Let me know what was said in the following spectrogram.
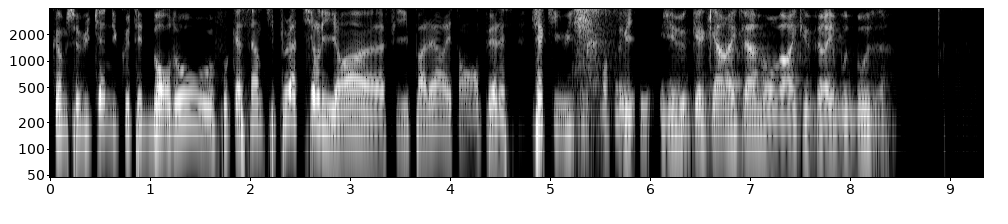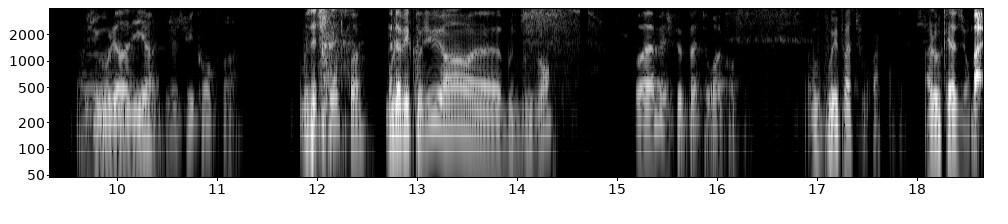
comme ce week-end du côté de Bordeaux où il faut casser un petit peu la tirelire. Hein, Philippe Allaire est en, en PLS. Jackie, oui. Bon, oui. J'ai vu que quelqu'un réclame on va récupérer bout de bouse. Je Euh, voulais dire, je suis contre. Vous êtes contre? Vous l'avez connu, hein, euh, bout de bousement Ouais, mais je peux pas tout raconter. Vous pouvez pas tout raconter. À l'occasion. Bah,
